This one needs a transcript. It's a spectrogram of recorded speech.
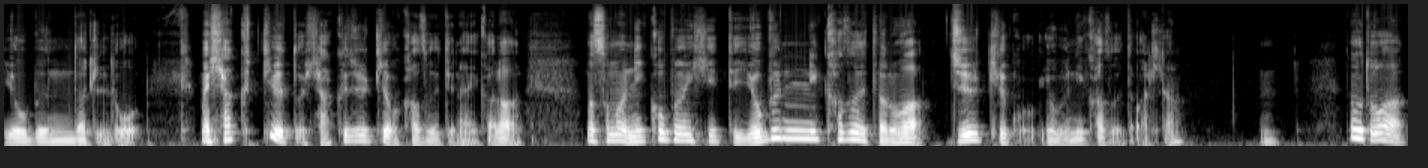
余分だけど、まあ、109と119は数えてないから、まあ、その2個分引いて余分に数えたのは19個余分に数えたわけだな。うん、ってことは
